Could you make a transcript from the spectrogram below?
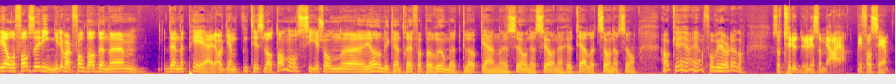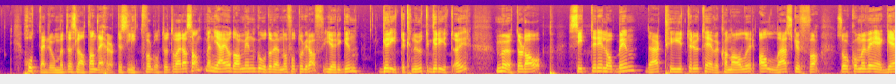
i alle fall så ringer i hvert fall da denne, denne PR-agenten til Zlatan og sier sånn Ja, ni kan treffe på rommet klokken sånn og sånn, hotellet sånn og sånn. Ok, ja, ja, får vi gjøre det, da. Så trodde du liksom Ja, ja, vi får se. Hotellrommet til Zlatan, det hørtes litt for godt ut til å være sant, men jeg og da min gode venn og fotograf Jørgen Gryteknut Grytøyr møter da opp. Sitter i lobbyen, der tyter ut TV-kanaler, alle er skuffa. Så kommer VG.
